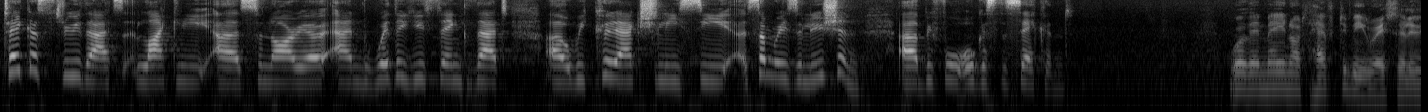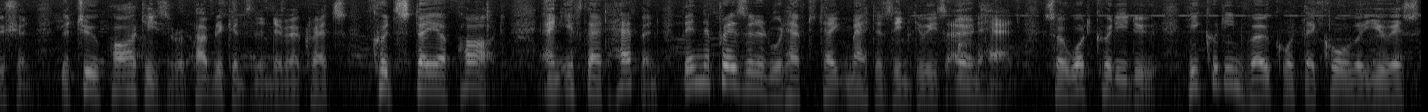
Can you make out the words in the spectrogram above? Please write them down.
Take us through that likely uh, scenario and whether you think that uh, we could actually see some resolution uh, before August the 2nd. Well, there may not have to be resolution. The two parties, the Republicans and the Democrats, could stay apart. And if that happened, then the president would have to take matters into his own hand. So what could he do? He could invoke what they call the U.S.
